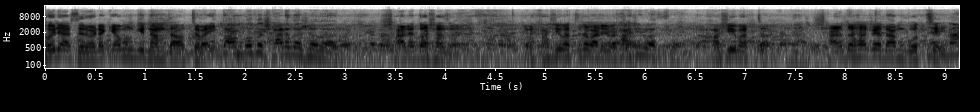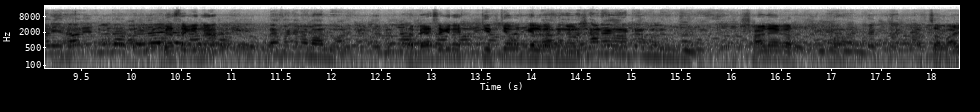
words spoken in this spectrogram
ধরে আছেন ওটা কেমন কি দাম চা হচ্ছে ভাই? দাম কত? সাড়ে দশ হাজার। সাড়ে দশ হাজার। এটা খাসি বাচ্চাটা বাড়ির বাচ্চা? খাসির বাচ্চা। খাসি বাচ্চা। সাড়ে দশ হাজার টাকা দাম করছে। বেচা কিনা? বেচা কেনা কেমন গেলে বেচা কিনা? সাড়ে এগারো বলে দিচ্ছি আচ্ছা ভাই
